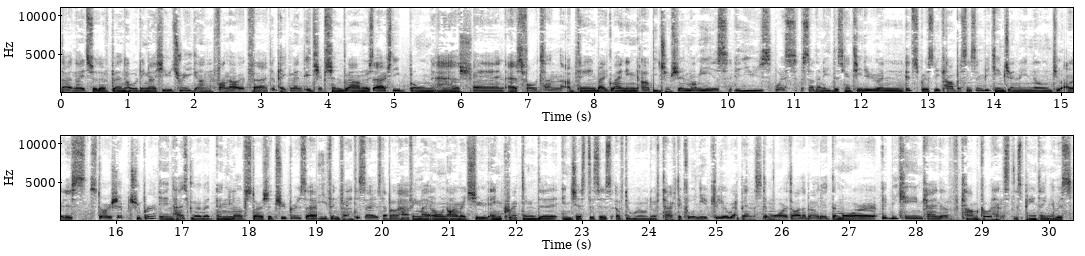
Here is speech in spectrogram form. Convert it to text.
That knight should have been holding a huge ray gun. Fun art fact, the pigment Egyptian brown was actually bone ash, and asphaltum obtained by grinding up Egyptian mummies it used was suddenly discontinued when its grisly composition became generally known to artists. Starship Trooper. In high school, I read and loved Starship Troopers. I even fantasized about having my own armored suit and correcting the injustices of the world of tactical nuclear weapons. The more I thought about it, the more it became kind of comical, hence this painting. It was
